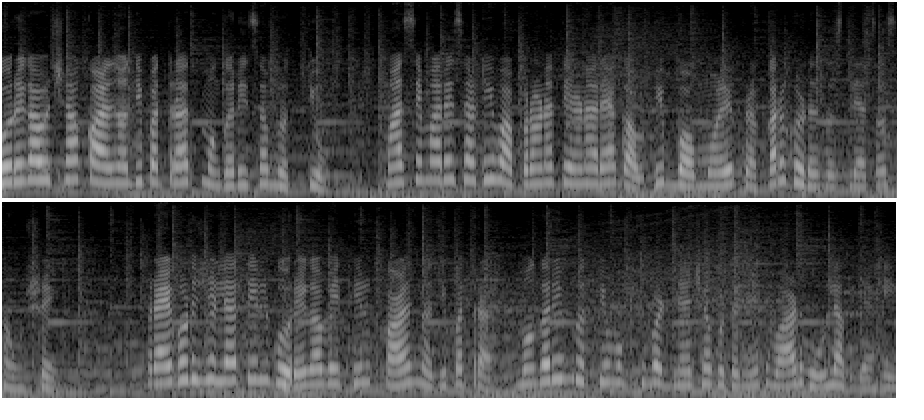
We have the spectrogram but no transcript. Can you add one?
गोरेगावच्या काळनदीपत्रात मगरीचा मृत्यू. मासेमारीसाठी वापरण्यात येणाऱ्या गावठी बॉम्बमुळे प्रकार घडत असल्याचा संशय. रायगड जिल्ह्यातील गोरेगाव येथील काळ नदीपत्रात मगरी मृत्युमुखी पडण्याच्या घटनेत वाढ होऊ लागली आहे.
